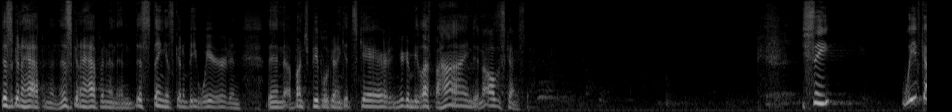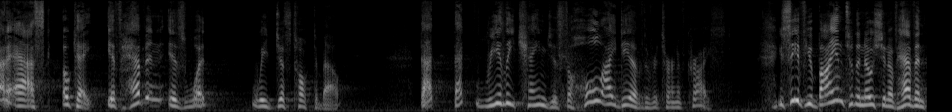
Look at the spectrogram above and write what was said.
this is going to happen and this is going to happen and then this thing is going to be weird and then a bunch of people are going to get scared and you're going to be left behind and all this kind of stuff. You see, we've got to ask okay, if heaven is what we've just talked about, that, that really changes the whole idea of the return of Christ. You see, if you buy into the notion of heaven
